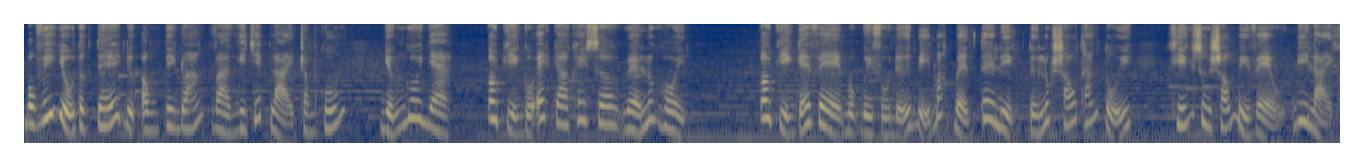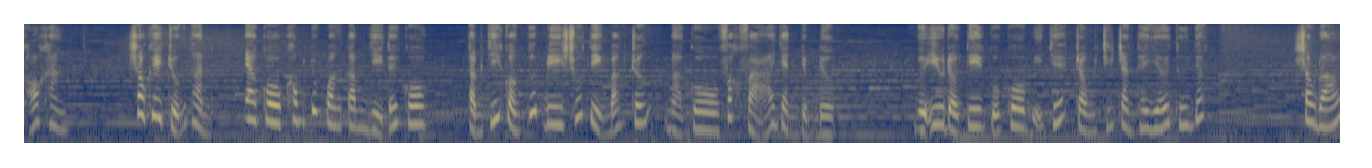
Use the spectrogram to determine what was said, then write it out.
Một ví dụ thực tế được ông tiên đoán và ghi chép lại trong cuốn Những ngôi nhà, câu chuyện của Edgar Cayce về luân hồi – Câu chuyện kể về một người phụ nữ bị mắc bệnh tê liệt từ lúc 6 tháng tuổi, khiến xương sống bị vẹo, đi lại khó khăn. Sau khi trưởng thành, cha cô không chút quan tâm gì tới cô, thậm chí còn cướp đi số tiền bán trứng mà cô vất vả giành dụm được. Người yêu đầu tiên của cô bị chết trong chiến tranh thế giới thứ nhất. Sau đó,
